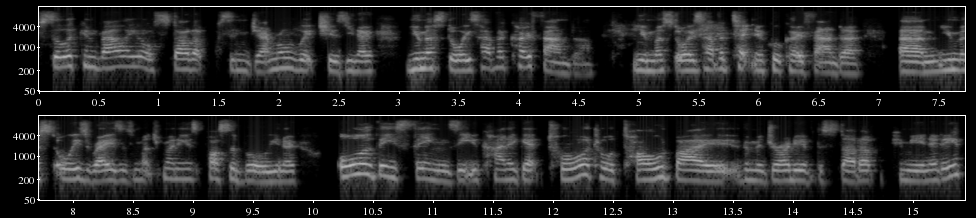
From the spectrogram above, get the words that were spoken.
Silicon Valley or startups in general, which is, you know, you must always have a co-founder. You must always have a technical co-founder. Um, you must always raise as much money as possible. You know, all of these things that you kind of get taught or told by the majority of the startup community.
